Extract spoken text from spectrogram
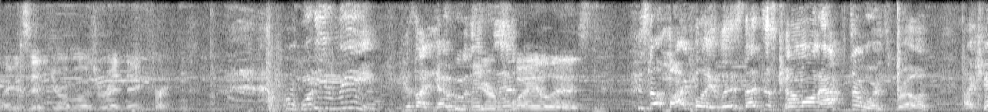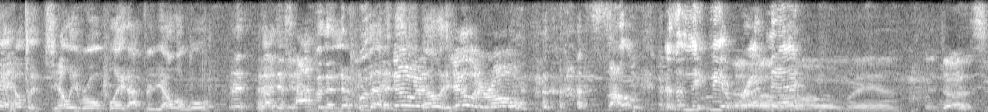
Like I said, you're my most redneck friend. What do you mean? Because I know who this Your is. Your playlist. It's not my playlist. That just come on afterwards, bro. I can't help a jelly roll played after Yelawolf, and I just happen to know that it's No, jelly. it's jelly roll. so that doesn't make me a redneck. Oh man, it does.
